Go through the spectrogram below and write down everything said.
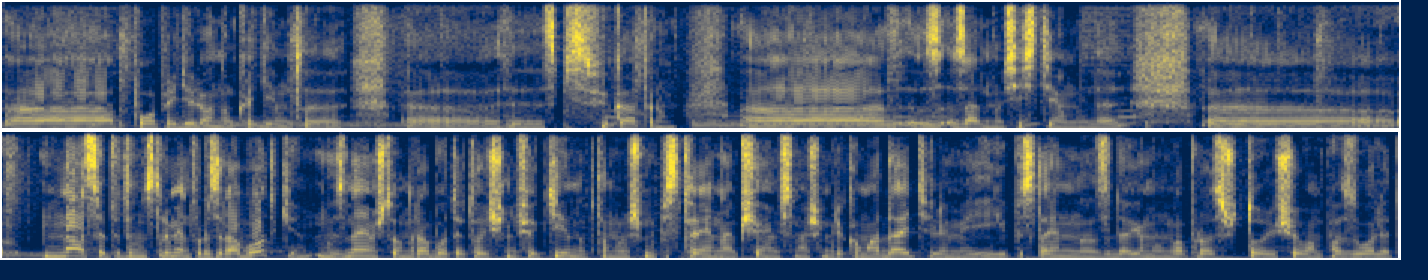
А, по определенным каким-то а, спецификаторам а, заданным системой. Да. А, у нас этот инструмент в разработке. Мы знаем, что он работает очень эффективно, потому что мы постоянно общаемся с нашими рекламодателями и постоянно задаем им вопрос, что еще вам позволит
